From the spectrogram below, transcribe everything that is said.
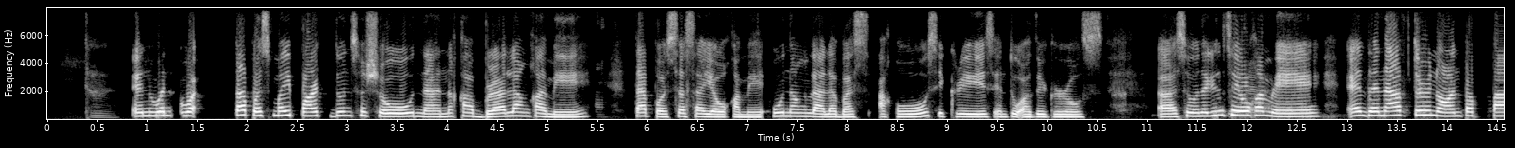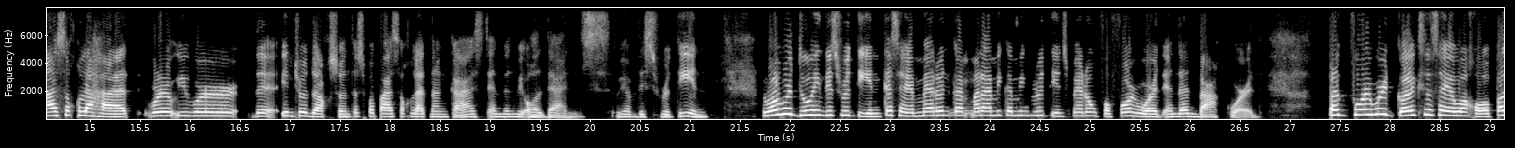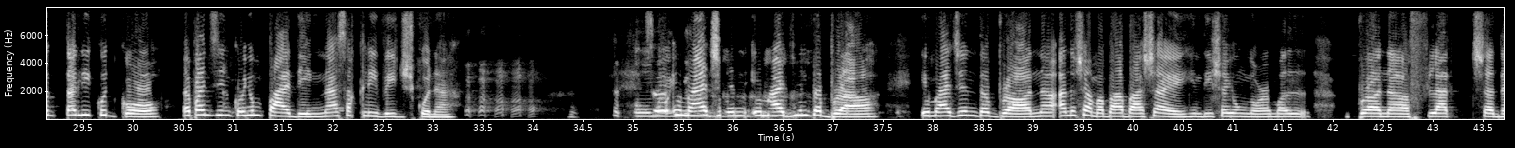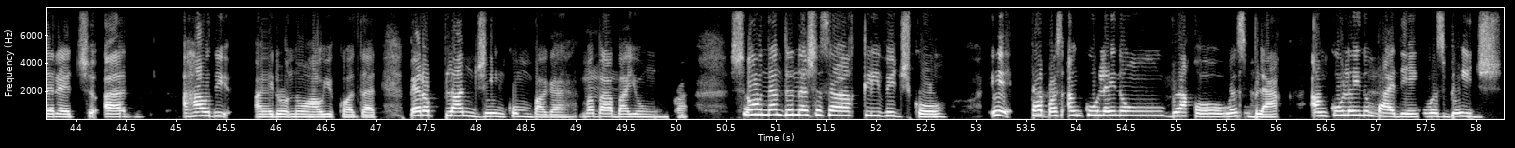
And when, wa, tapos may part dun sa show na nakabra lang kami, tapos sasayaw kami. Unang lalabas ako, si Chris, and two other girls. Ah, so, nagsasayaw kami. And then after nun, papasok lahat. Where we were, the introduction, tapos papasok lahat ng cast, and then we all dance. We have this routine. And while we're doing this routine, kasi meron ka, marami kaming routines, merong for forward and then backward. Pag forward ko, nagsasayaw ako, pag talikod ko, napansin ko yung padding, nasa cleavage ko na. Oh So imagine, imagine the bra, imagine the bra na ano siya, mababa siya eh. Hindi siya yung normal bra na flat siya diretso. Uh, how do you, I don't know how you call that. Pero plunging, kumbaga. Mababa yung bra. So, nandun na siya sa cleavage ko. Eh, tapos, ang kulay nung bra ko was black. Ang kulay nung padding was beige.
